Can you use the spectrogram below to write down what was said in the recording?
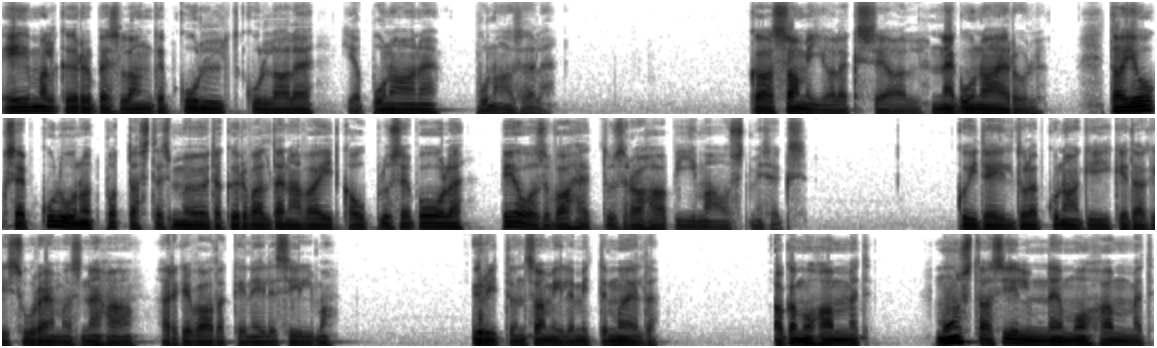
eemal kõrbes langeb kuld kullale ja punane punasele. ka Sami oleks seal, nägu naerul ta jookseb kulunud potastes mööda kõrvaltänavaid kaupluse poole peos vahetusraha piima ostmiseks. kui teil tuleb kunagi kedagi suremas näha, ärge vaadake neile silma. üritan Samile mitte mõelda. aga Muhammed, mustasilmne Muhammed,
